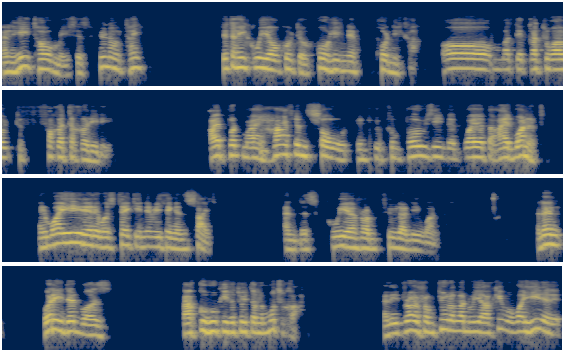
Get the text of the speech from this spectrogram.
And he told me, he says, you know, tai, te tahi kui o koutou, kohi ne ponika. Oh, ma te katoa te whakatakariri. I put my heart and soul into composing that way that I had won it. And why he did it was taking everything in sight. And this queer from Tulani won. And then what he did was, ka kuhu ki te tuitanga motuka. And he drove from Turanganui a Kiwa, wai he did it,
